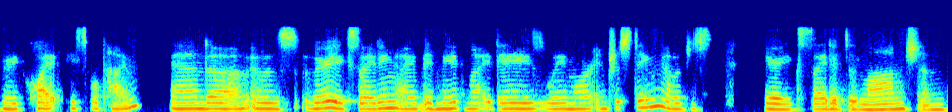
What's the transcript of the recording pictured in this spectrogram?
very quiet peaceful time and um, it was very exciting. I, it made my days way more interesting. I was just very excited to launch and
